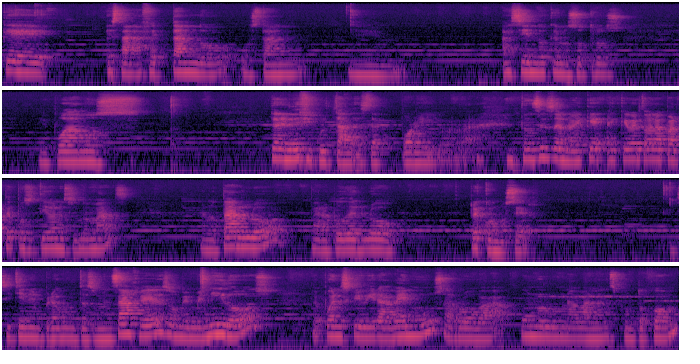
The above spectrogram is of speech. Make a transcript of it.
que están afectando o están eh, haciendo que nosotros eh, podamos tener dificultades por ello, ¿verdad? Entonces, bueno, hay que, ver toda la parte positiva de nuestras mamás, anotarlo para poderlo reconocer. Si tienen preguntas o mensajes, son bienvenidos. Me pueden escribir a venus arroba unolunabalance.com.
